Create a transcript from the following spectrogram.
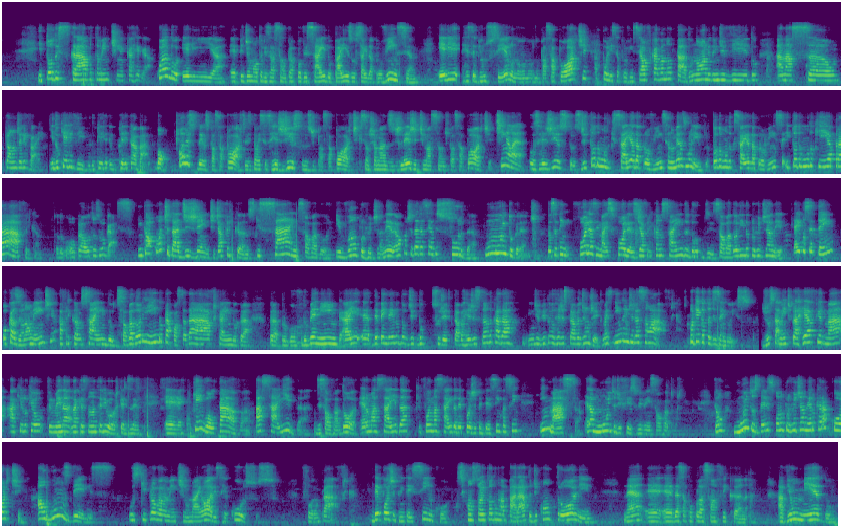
e todo escravo também tinha que carregar. Quando ele ia é, pedir uma autorização para poder sair do país ou sair da província, ele recebia um selo no, no, no, passaporte, a polícia provincial ficava anotado o nome do indivíduo, a nação, para onde ele vai e do que ele vive, do que, do que ele trabalha. Bom, quando eu estudei os passaportes, então esses registros de passaporte, que são chamados de legitimação de passaporte, tinha lá os registros de todo mundo que saía da província no mesmo livro, todo mundo que saía da província e todo mundo que ia para a África todo, ou para outros lugares. Então, a quantidade de gente, de africanos que saem de Salvador e vão para o Rio de Janeiro é uma quantidade assim absurda, muito grande. Então, você tem folhas e mais folhas de africanos saindo do, de Salvador e indo para o Rio de Janeiro. E aí você tem, ocasionalmente, africanos saindo de Salvador e indo para a costa da África, indo para para o Golfo do Benin. Aí, é, dependendo do, de, do sujeito que estava registrando, cada indivíduo registrava de um jeito, mas indo em direção à África. Por que, que eu estou dizendo isso? Justamente para reafirmar aquilo que eu afirmei na, na questão anterior, quer dizer, é, quem voltava, a saída de Salvador era uma saída que foi uma saída depois de 35, assim, em massa. Era muito difícil viver em Salvador. Então, muitos deles foram para o Rio de Janeiro, que era a corte. Alguns deles, os que provavelmente tinham maiores recursos, foram para a África depois de 35, se constrói todo um aparato de controle né, é, é, dessa população africana. Havia um medo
